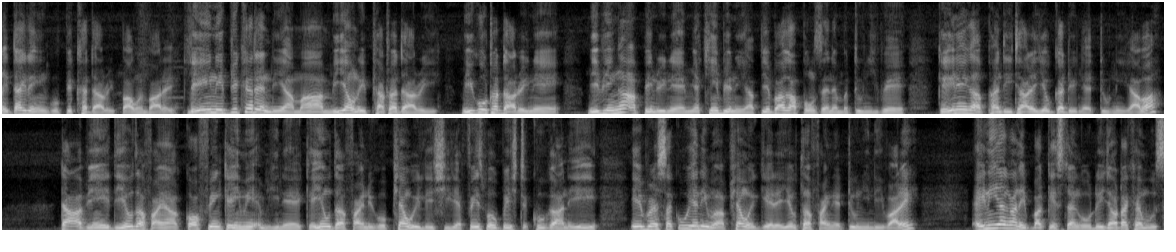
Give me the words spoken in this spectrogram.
နေတိုက်လေရင်ကိုပစ်ခတ်တာတွေပါဝင်ပါတယ်။လေရင်တွေပစ်ခတ်တဲ့နေရာမှာမီးရောင်တွေဖျောက်ထွက်တာတွေမီးကိုထွက်တာတွေနဲ့မြေပြင်ကအပင်တွေနဲ့မြက်ခင်းပင်တွေကပြင်ပကပုံစံနဲ့မတူညီပဲဂိမ်းတွေကဖန်တီးထားတဲ့ရုပ်ကတ်တွေနဲ့တူနေတာပါ။ဒါအပြင်ဒီရုပ်သံဖိုင်ဟာ Coffin Gaming အမည်နဲ့ဂိမ်းရုပ်သံဖိုင်တွေကိုဖြန့်ဝေလေးရှိတဲ့ Facebook Page တစ်ခုကနေ April 19ရက်နေ့မှာဖြန့်ဝေခဲ့တဲ့ရုပ်သံဖိုင်နဲ့တူညီနေပါတယ်။အိန္ဒိယကနေပါကစ္စတန်ကိုလေကြောင်းတိုက်ခိုက်မှုစ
